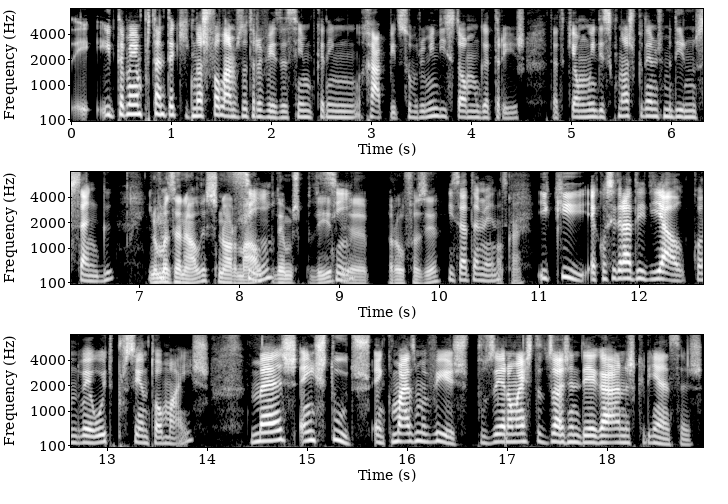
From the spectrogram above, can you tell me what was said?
e também é importante aqui que nós falámos outra vez, assim, um bocadinho rápido, sobre o índice de ômega 3, portanto, que é um índice que nós podemos medir no sangue. Numas análises normal, sim, podemos pedir uh, para o fazer? Exatamente. Okay. E que é considerado ideal quando é 8% ou mais, mas em estudos em que, mais uma vez, puseram esta dosagem de DHA nas crianças,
